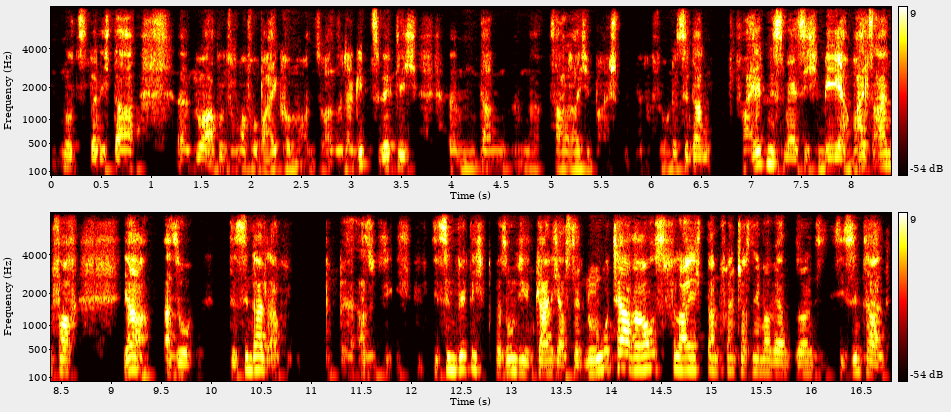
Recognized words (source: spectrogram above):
nutzt, wenn ich da äh, nur ab und zu mal vorbeikomme und so. Also da gibt es wirklich ähm, dann äh, zahlreiche Beispiele dafür. Und das sind dann verhältnismäßig mehr, weil es einfach, ja, also das sind halt auch also die, die, sind wirklich Personen, die gar nicht aus der Not heraus vielleicht dann Franchise-Nehmer werden, sondern sie, sie, sind halt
